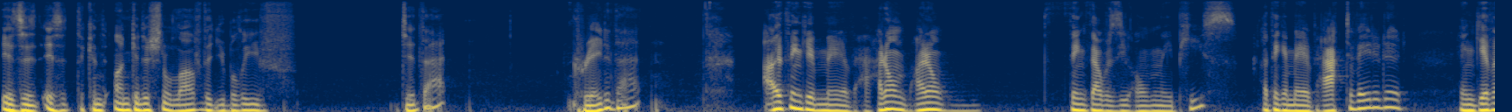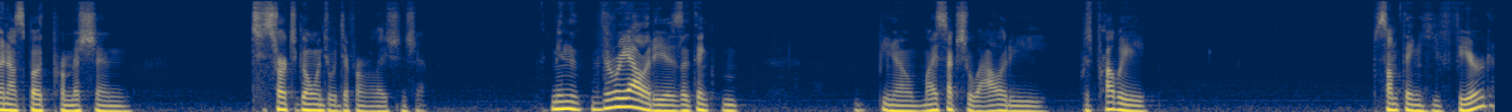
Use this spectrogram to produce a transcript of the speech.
Is it is it the con- unconditional love that you believe did that, created that? I think it may have. I don't. I don't think that was the only piece. I think it may have activated it and given us both permission to start to go into a different relationship. I mean, the reality is, I think, you know, my sexuality was probably something he feared.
